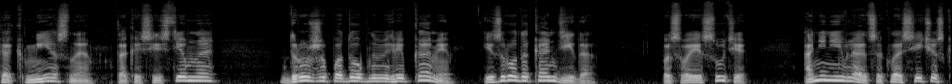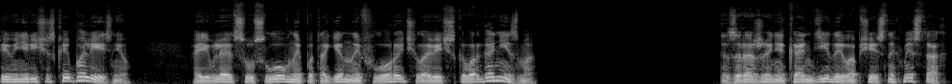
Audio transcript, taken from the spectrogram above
как местное, так и системное, дрожжеподобными грибками из рода кандида. По своей сути, они не являются классической венерической болезнью, а являются условной патогенной флорой человеческого организма. Заражение кандидой в общественных местах,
